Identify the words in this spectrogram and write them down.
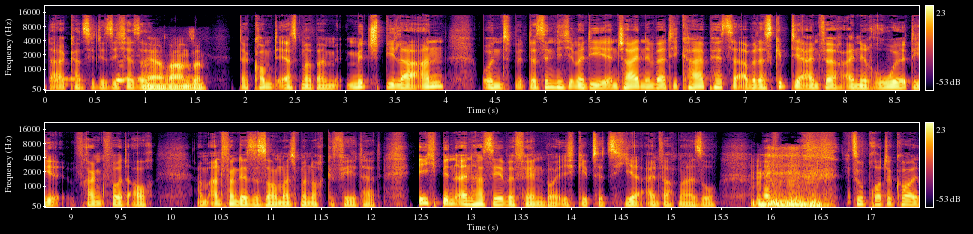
Da kannst du dir sicher sein. Ja, Wahnsinn da kommt erstmal beim Mitspieler an und das sind nicht immer die entscheidenden Vertikalpässe, aber das gibt dir einfach eine Ruhe, die Frankfurt auch am Anfang der Saison manchmal noch gefehlt hat. Ich bin ein Hasebe-Fanboy, ich gebe es jetzt hier einfach mal so zu Protokoll.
